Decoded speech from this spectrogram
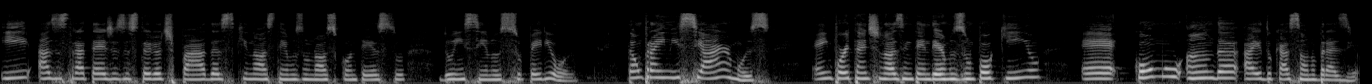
e as estratégias estereotipadas que nós temos no nosso contexto do ensino superior. Então, para iniciarmos, é importante nós entendermos um pouquinho é, como anda a educação no Brasil.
